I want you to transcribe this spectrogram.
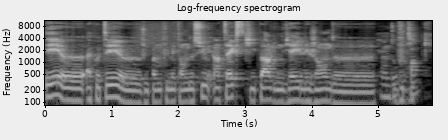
Et euh, à côté, euh, je vais pas non plus m'étendre dessus, mais un texte qui parle d'une vieille légende euh, bouddhique.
